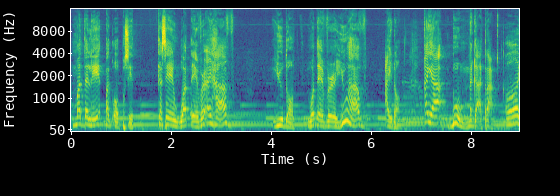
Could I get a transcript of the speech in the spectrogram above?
madali pag opposite. Kasi whatever I have, you don't. Whatever you have, I don't. Kaya, boom, nag attract Oy.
